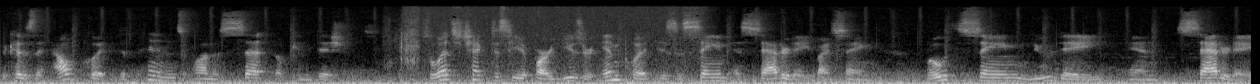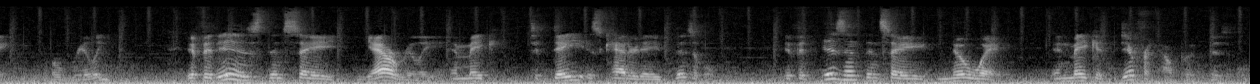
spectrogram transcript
because the output depends on a set of conditions. So let's check to see if our user input is the same as Saturday by saying both same new day and Saturday, oh really? If it is, then say yeah really and make today is Caturday visible. If it isn't, then say no way and make a different output visible.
